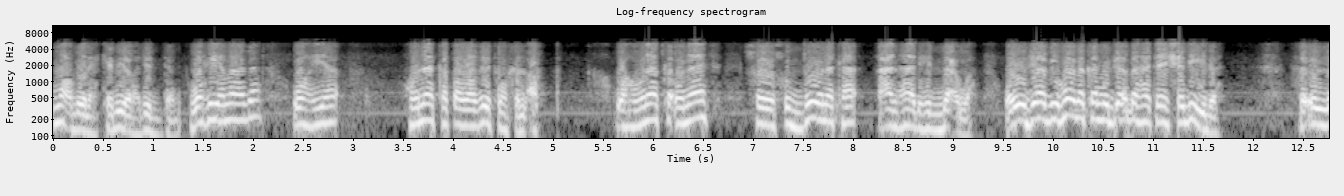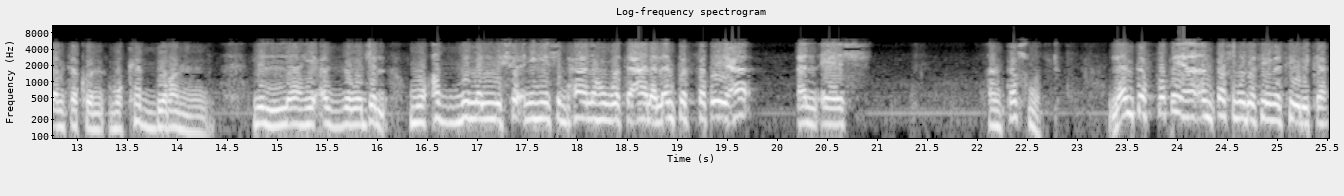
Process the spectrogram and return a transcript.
معضلة كبيرة جدا. وهي ماذا؟ وهي هناك طواغيت في الأرض وهناك أناس سيصدونك عن هذه الدعوة ويجابهونك مجابهة شديدة فإن لم تكن مكبرا لله عز وجل معظما لشأنه سبحانه وتعالى لن تستطيع أن إيش؟ أن تصمد. لن تستطيع أن تصمد في مسيرك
